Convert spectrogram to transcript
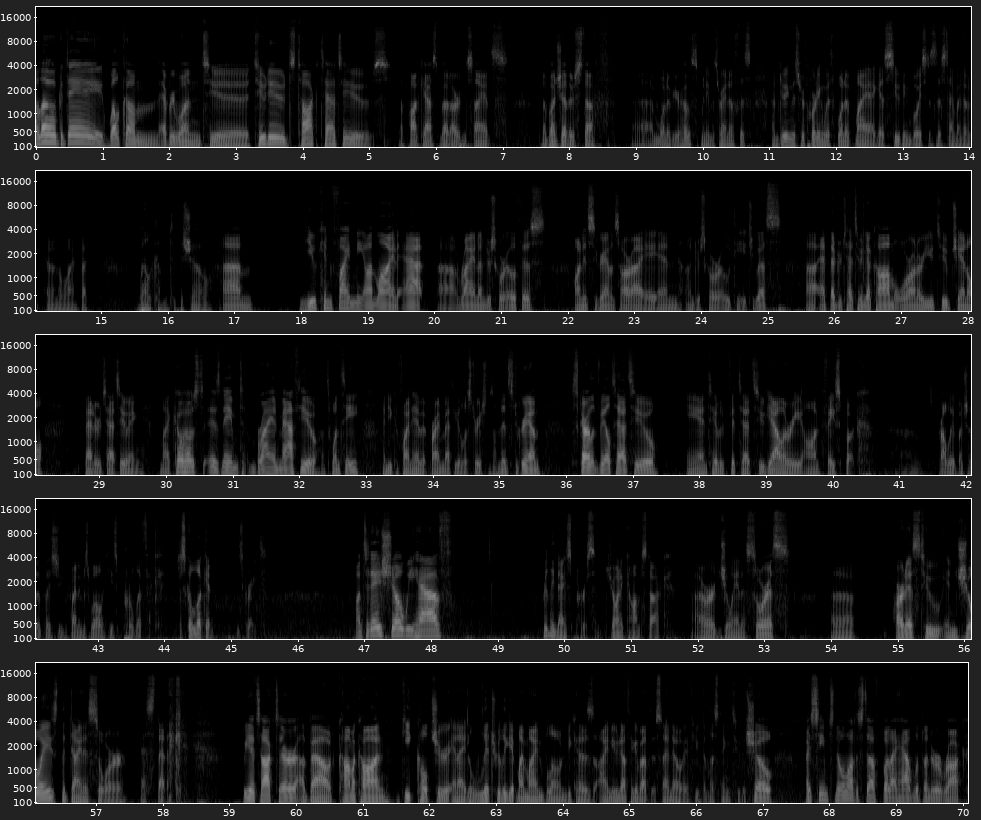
Hello, good day. Welcome, everyone, to Two Dudes Talk Tattoos, a podcast about art and science and a bunch of other stuff. Uh, I'm one of your hosts. My name is Rian Othus. I'm doing this recording with one of my, I guess, soothing voices this time. I don't, I don't know why, but welcome to the show. Um, you can find me online at uh, Rian underscore Othus on Instagram. It's R I A N underscore O T H U S. Uh, at bettertattooing.com or on our YouTube channel, Better Tattooing. My co host is named Brian Mathew. That's one T. And you can find him at Brian Mathew Illustrations on Instagram, Scarlet Veil Tattoo, and Tailored Fit Tattoo Gallery on Facebook. Uh, there's probably a bunch of other places you can find him as well. He's prolific. Just go looking. He's great. On today's show, we have a really nice person, Joanna Comstock, or Joannasaurus, uh, artist who enjoys the dinosaur aesthetic. We get to talk to her about Comic Con, geek culture, and I literally get my mind blown because I knew nothing about this. I know if you've been listening to the show, I seem to know a lot of stuff, but I have lived under a rock,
